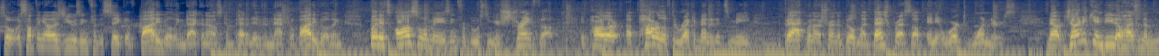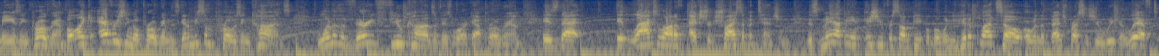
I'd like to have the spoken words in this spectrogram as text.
so it was something I was using for the sake of bodybuilding back when I was competitive in natural bodybuilding, but it's also amazing for boosting your strength up. A, power, a powerlifter recommended it to me back when I was trying to build my bench press up, and it worked wonders. Now, Jonnie Candito has an amazing program, but like every single program, there's going to be some pros and cons. One of the very few cons of his workout program is that it lacks a lot of extra tricep attention. This may not be an issue for some people, but when you hit a plateau or when the bench press is your weaker lift,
